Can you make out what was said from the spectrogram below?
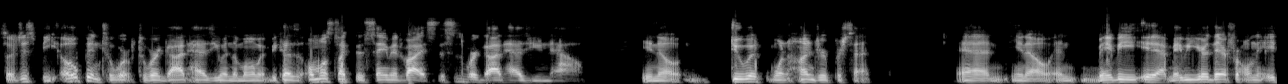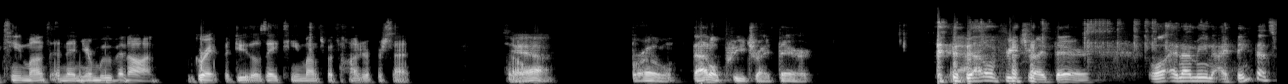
so just be open to work to where God has you in the moment, because almost like the same advice, this is where God has you now. You know, do it one hundred percent and you know and maybe yeah maybe you're there for only 18 months and then you're moving on great, but do those 18 months with 100%. So, yeah. Bro, that'll preach right there. Yeah. that'll preach right there. Well, and I mean, I think that's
